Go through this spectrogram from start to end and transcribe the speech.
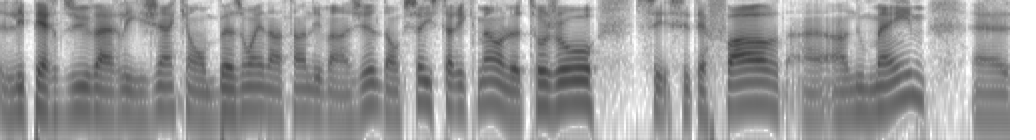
les perdus, vers les gens qui ont besoin d'entendre l'Évangile. Donc ça, historiquement, on l'a toujours, c'était fort en, nous-mêmes, euh,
